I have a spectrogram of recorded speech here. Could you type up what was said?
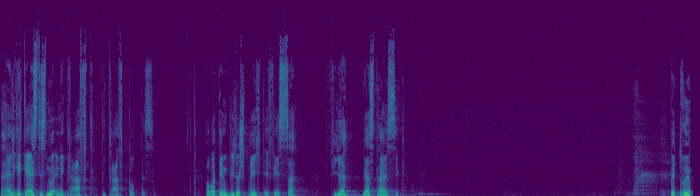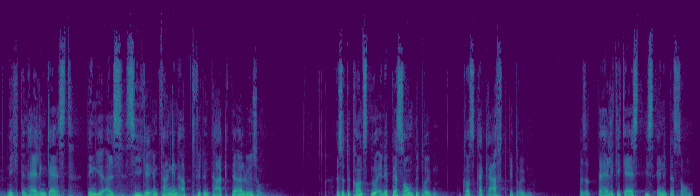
der Heilige Geist ist nur eine Kraft, die Kraft Gottes. Aber dem widerspricht Epheser 4, Vers 30. Betrübt nicht den Heiligen Geist, den ihr als Siegel empfangen habt für den Tag der Erlösung. Also du kannst nur eine Person betrüben. Du kannst keine Kraft betrüben. Also der Heilige Geist ist eine Person.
